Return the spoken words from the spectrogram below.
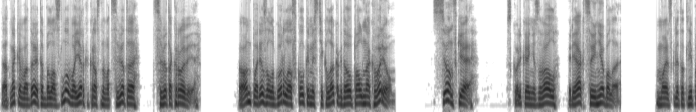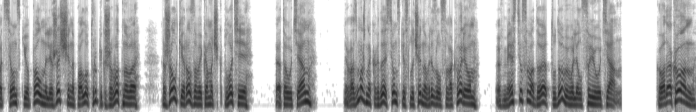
Однако вода эта была злого ярко-красного цвета, цвета крови. Он порезал горло осколками стекла, когда упал на аквариум. «Сёнски!» Сколько я ни звал, реакции не было. Мой взгляд отлип от Сёнски и упал на лежащий на полу трупик животного, жалкий розовый комочек плоти. Это Утян. Возможно, когда Сёнски случайно врезался в аквариум, вместе с водой оттуда вывалился и Утян. «Кодакон!»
